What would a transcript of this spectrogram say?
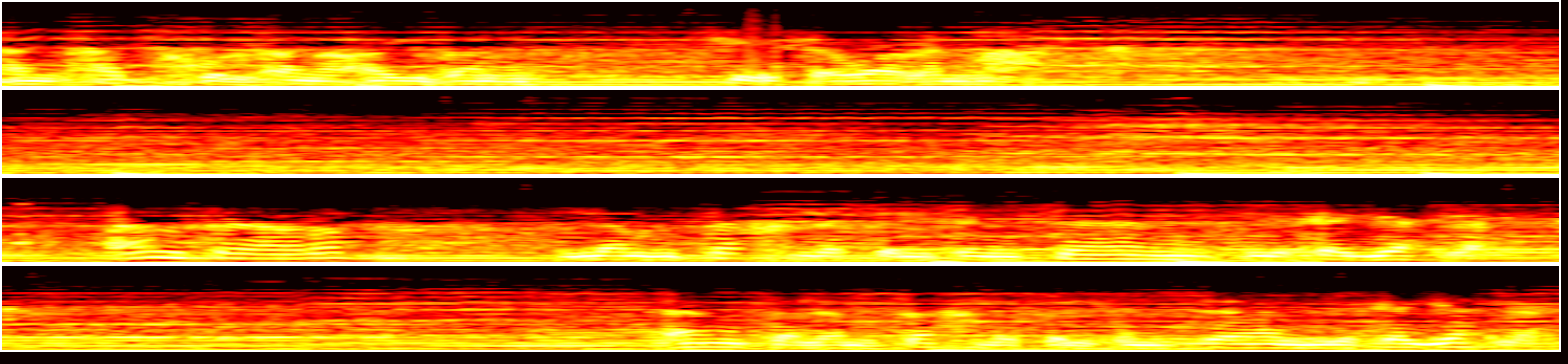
أن أدخل أنا أيضا. في حوار معك أنت يا رب لم تخلق الإنسان لكي يهلك. أنت لم تخلق الإنسان لكي يهلك.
